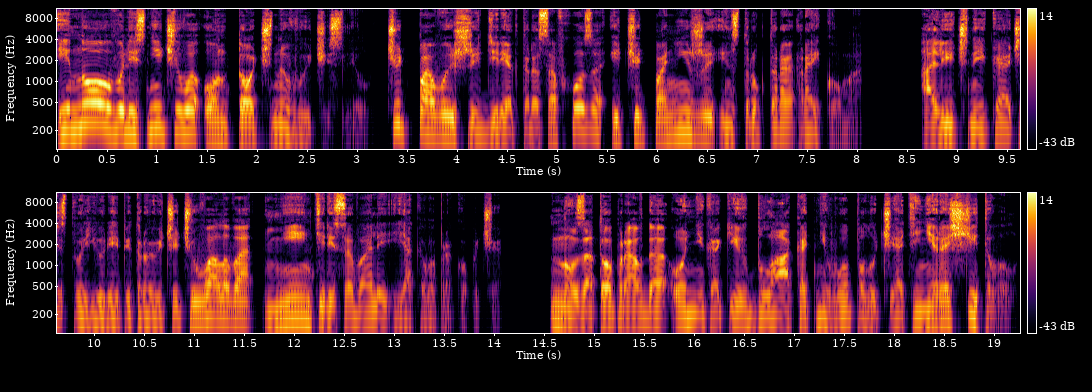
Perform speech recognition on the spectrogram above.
И нового лесничего он точно вычислил. Чуть повыше директора совхоза и чуть пониже инструктора райкома а личные качества Юрия Петровича Чувалова не интересовали Якова Прокопыча. Но зато, правда, он никаких благ от него получать и не рассчитывал.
